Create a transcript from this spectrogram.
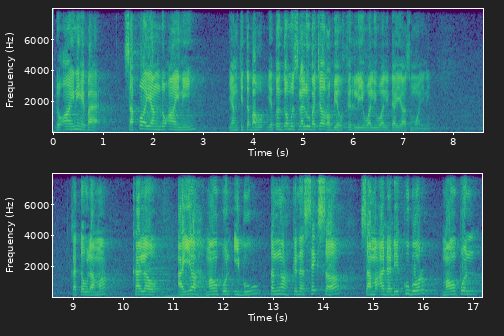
Doa ini hebat. Siapa yang doa ini yang kita baru ya tuan-tuan pun selalu baca rabbighfirli wali walidayya semua ini. Kata ulama kalau ayah maupun ibu tengah kena seksa sama ada di kubur maupun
